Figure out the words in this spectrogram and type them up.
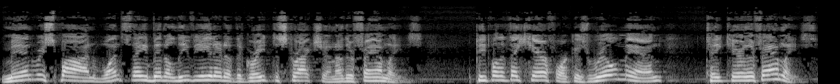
Men respond once they've been alleviated of the great distraction of their families, people that they care for, because real men take care of their families.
